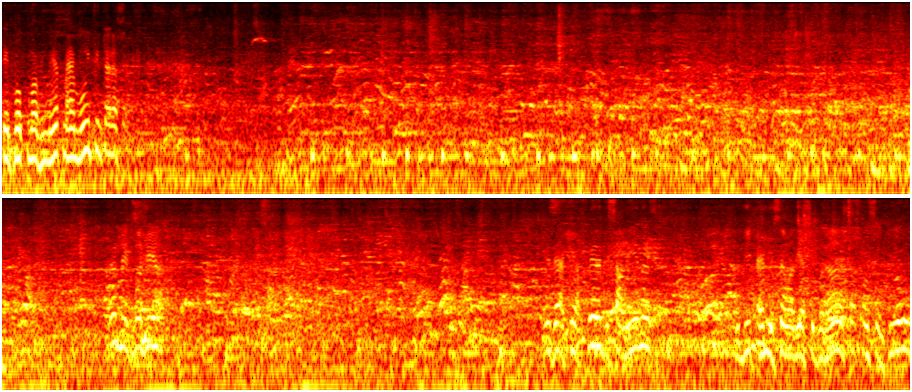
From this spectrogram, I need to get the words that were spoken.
tem pouco movimento, mas é muito interessante. Bom dia. Pois é, aqui a feira de Salinas. Pedi permissão ali a segurança, consentiu.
